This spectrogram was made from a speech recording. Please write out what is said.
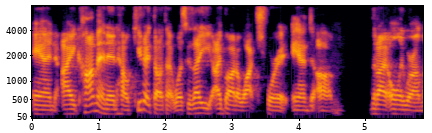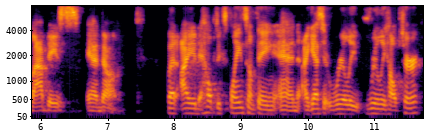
And I commented how cute I thought that was because I, I bought a watch for it and um, that I only wear on lab days. And, um, but I had helped explain something and I guess it really, really helped her.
